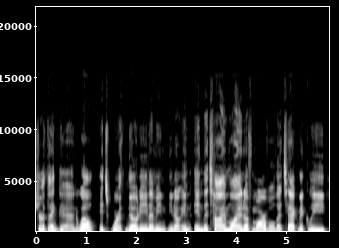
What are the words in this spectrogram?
Sure thing, Dan. Well, it's worth noting, I mean, you know, in, in the timeline of Marvel, that technically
